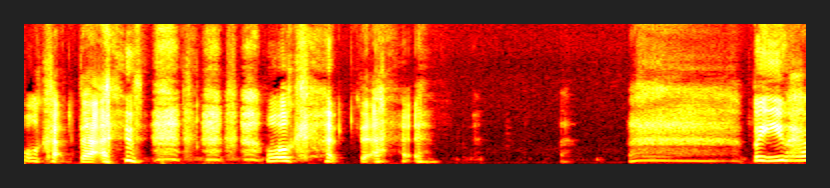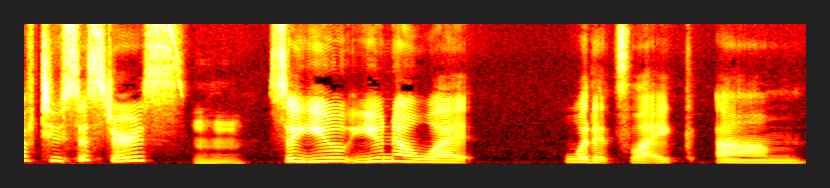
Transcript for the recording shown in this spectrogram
we'll cut that. we'll cut that. But you have two sisters Mm-hmm. so you you know what what it's like um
